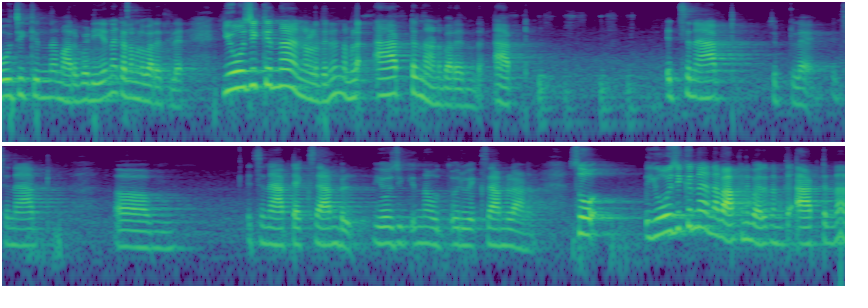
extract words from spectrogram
യോജിക്കുന്ന മറുപടി എന്നൊക്കെ നമ്മൾ പറയത്തില്ലേ? യോജിക്കുന്ന എന്നുള്ളതിന് നമ്മൾ ആപ്റ്റ് എന്നാണ് പറയുന്നത്. Apt it's an apt reply it's an apt it's an apt example യോജിക്കുന്ന ഒരു എക്സാമ്പിളാണ് സോ യോജിക്കുന്ന എന്ന വാക്കിന് പകരം നമുക്ക് ആപ്റ്റ് എന്ന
